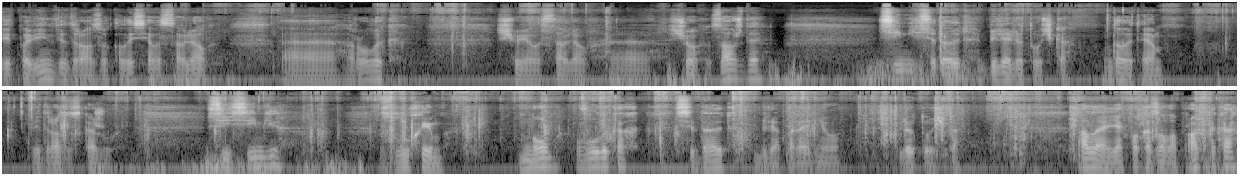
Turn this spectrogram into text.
відповім відразу. Колись я виставляв ролик, що я виставляв, е, що завжди сім'ї сідають біля льоточка. Ну, Давайте я вам відразу скажу. Всі сім'ї з глухим дном в вуликах сідають біля переднього льоточка. Але, як показала практика,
